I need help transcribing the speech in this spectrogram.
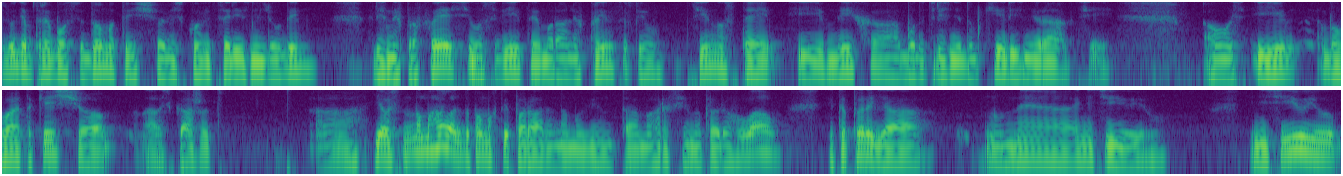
людям треба усвідомити, що військові це різні люди, різних професій, освіти, моральних принципів, цінностей, і в них будуть різні думки, різні реакції. Ось. І буває таке, що ось кажуть, я ось намагалась допомогти пораненому, він там агресивно прореагував, і тепер я ну, не ініціюю. Ініціюю,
